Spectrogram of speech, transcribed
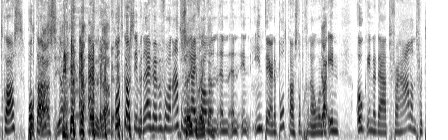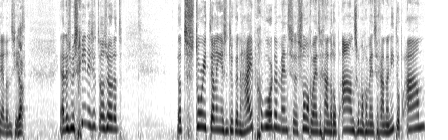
Podcast. Podcast. Ja, ja, inderdaad. Podcast in bedrijven We hebben voor een aantal Zeker bedrijven al weten. een, een, een, een interne podcast opgenomen. Ja. Waarin ook inderdaad verhalen vertellen zit. Ja. Ja. dus misschien is het wel zo dat. Dat storytelling is natuurlijk een hype geworden. Mensen, sommige mensen gaan erop aan, sommige mensen gaan er niet op aan.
